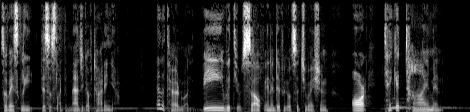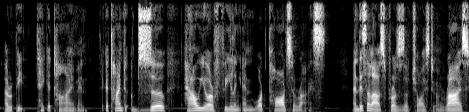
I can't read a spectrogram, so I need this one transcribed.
so basically this is like the magic of tidying up and the third one be with yourself in a difficult situation or take a time and i repeat take a time and take a time to observe how you are feeling and what thoughts arise. And this allows process of choice to arise.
